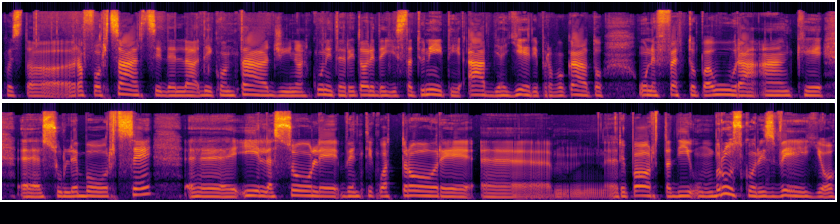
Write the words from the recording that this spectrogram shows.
questo rafforzarsi della, dei contagi in alcuni territori degli Stati Uniti abbia ieri provocato un effetto paura anche sulle borse. Eh, il Sole 24 ore eh, riporta di un brusco risveglio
